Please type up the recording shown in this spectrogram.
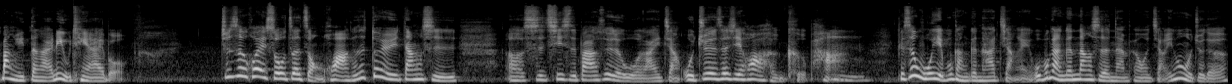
放一等啊，你有听不？”就是会说这种话。可是对于当时呃十七十八岁的我来讲，我觉得这些话很可怕。可是我也不敢跟他讲，哎，我不敢跟当时的男朋友讲，因为我觉得，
